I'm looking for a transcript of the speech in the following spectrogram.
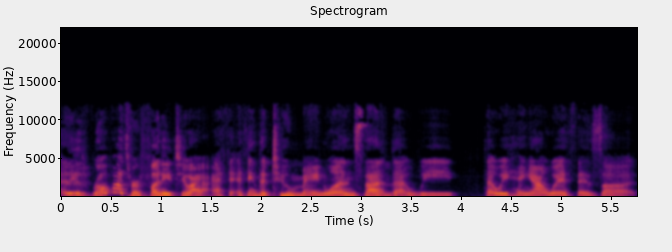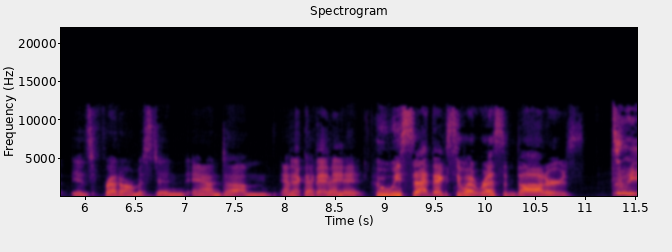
these robots were funny too i I, th- I think the two main ones that Mm-hmm. that we that we hang out with is uh is fred armisen and um and beck, bennett, who we sat next to at Russ and Daughters. Yeah we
